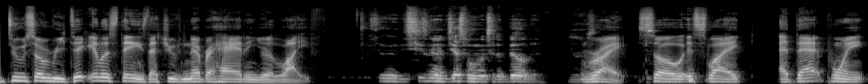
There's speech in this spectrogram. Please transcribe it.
do some ridiculous things that you've never had in your life She's gonna, just move into the building. You know Right. So it's like at that point,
